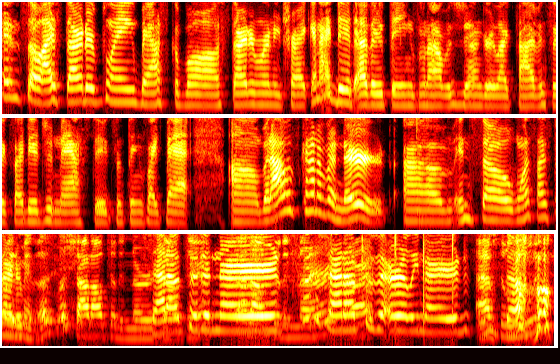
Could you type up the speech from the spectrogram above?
and so I started playing basketball, started running track, and I did other things when I was younger, like five and six. I did gymnastics and things like that. Um, but I was kind of a nerd. Um, and so once I started. Let's let's shout out to the nerds. Shout out to the nerds. Shout out to the nerds. Shout out to the early nerds. And Absolutely. so-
